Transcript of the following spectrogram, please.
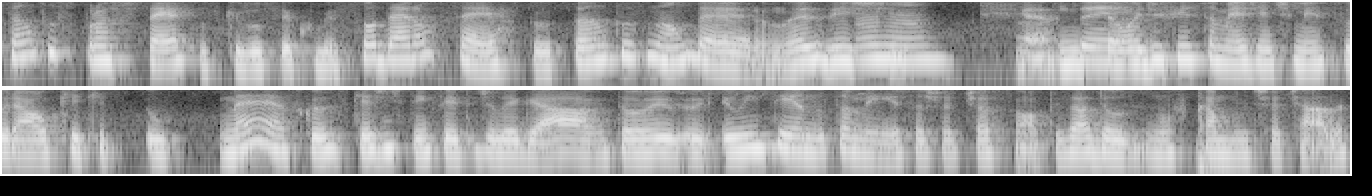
tantos processos que você começou deram certo, tantos não deram. Não existe isso. É. Sim. Então é difícil também a gente mensurar o que, que o, né, as coisas que a gente tem feito de legal. Então eu, eu, eu entendo também essa chateação, apesar de eu não ficar muito chateada.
